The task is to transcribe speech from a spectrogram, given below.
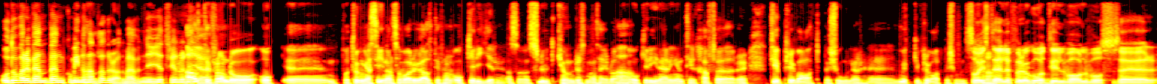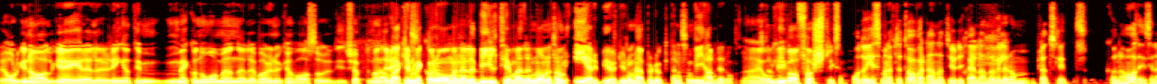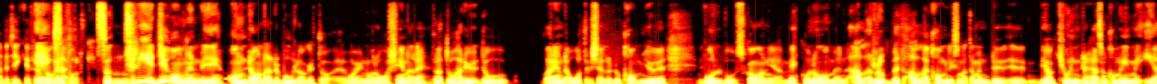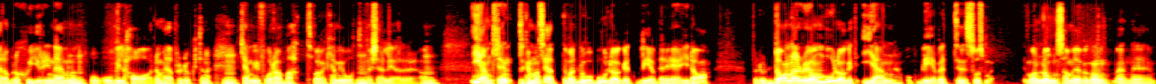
Och då var det, vem, vem kom in och handlade då? De här nya 309? allt ifrån då, och, eh, på tunga sidan så var det ju allt ifrån åkerier, alltså slutkunder som man säger då, Ja. åkerinäringen, till chaufförer, till privatpersoner, eh, mycket privatpersoner. Så istället för att gå till Volvos eh, originalgrejer eller ringa till Mekonomen eller vad det nu kan vara så köpte man Ja, direkt. varken Mekonomen eller Biltema eller någon av dem erbjöd ju de här produkterna som vi hade då. Nej, okej. Vi var först liksom. Och då gissar man efter ett tag vartannat ljud i skällan. Då ville de plötsligt kunna ha det i sina butiker för att fråga Exakt. folk. Så Mm. tredje gången vi omdanade bolaget då, var ju några år senare. För att då hade ju då varenda återförsäljare, då kom ju Volvo, Scania, Mekonomen, alla, rubbet, alla kom liksom att men du, eh, vi har kunder här som kommer in med era broschyrer Mm. och, och vill ha de här produkterna. Kan vi få rabatt? Vad kan vi återförsälja? Ja. Mm. Egentligen så kan man säga att det var då bolaget blev det det är idag. För då danade vi om bolaget igen och blev ett eh, så sm- det var en långsam övergång, men eh,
